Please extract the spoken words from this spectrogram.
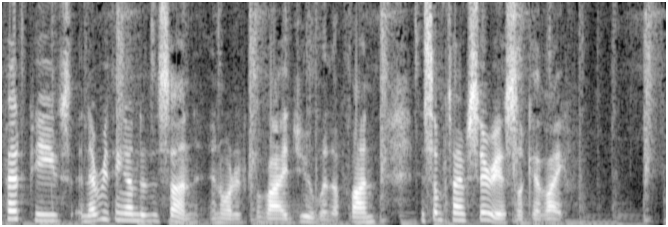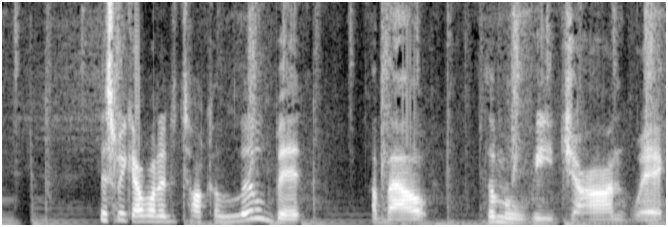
pet peeves, and everything under the sun in order to provide you with a fun and sometimes serious look at life. This week, I wanted to talk a little bit about the movie John Wick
